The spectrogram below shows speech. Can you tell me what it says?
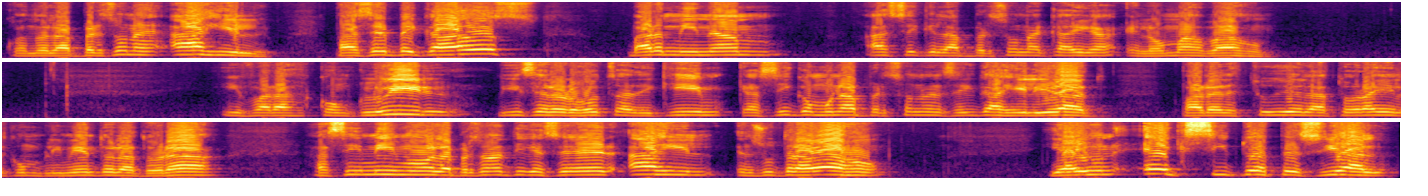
cuando la persona es ágil para hacer pecados, Barminam hace que la persona caiga en lo más bajo. Y para concluir, dice el de Kim que así como una persona necesita agilidad para el estudio de la Torah y el cumplimiento de la Torah, asimismo la persona tiene que ser ágil en su trabajo. Y hay un éxito especial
